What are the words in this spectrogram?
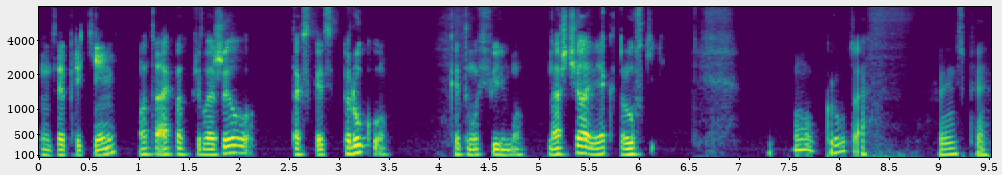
Ну ты прикинь, вот так вот приложил, так сказать, руку к этому фильму. Наш человек русский. Ну, круто, в принципе.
